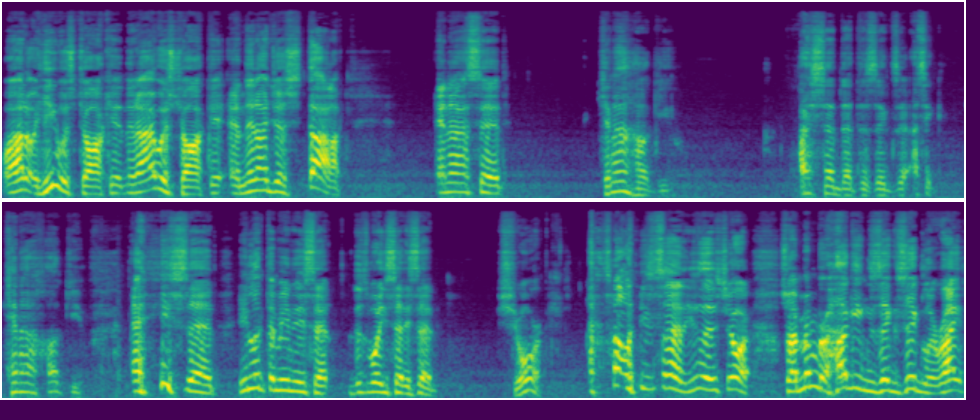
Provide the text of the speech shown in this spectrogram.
Well, I don't. He was talking, and then I was talking, and then I just stopped, and I said, "Can I hug you?" I said that this exact. I said, "Can I hug you?" And he said, he looked at me and he said, "This is what he said." He said, "Sure." That's all he said. He said, sure. So I remember hugging Zig Ziglar, right?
